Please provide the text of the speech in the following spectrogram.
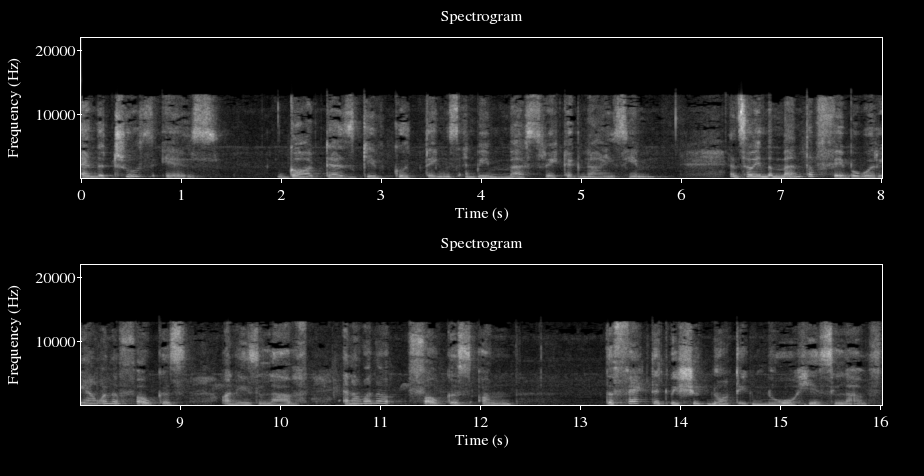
And the truth is, God does give good things and we must recognize Him. And so in the month of February, I want to focus on His love and I want to focus on the fact that we should not ignore His love.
